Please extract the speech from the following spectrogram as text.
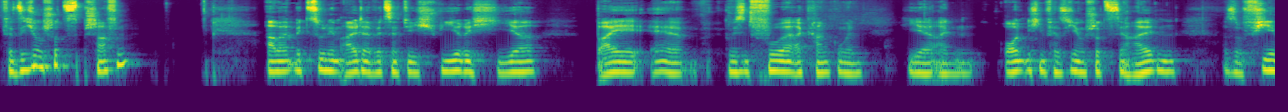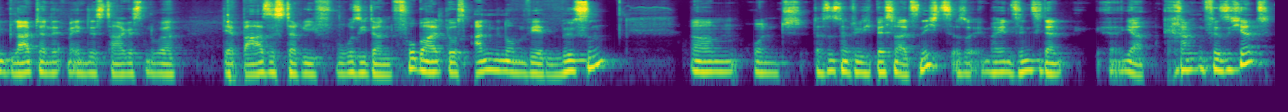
Versicherungsschutz beschaffen. Aber mit zunehmendem Alter wird es natürlich schwierig, hier bei äh, gewissen Vorerkrankungen hier einen ordentlichen Versicherungsschutz zu erhalten. Also viel bleibt dann am Ende des Tages nur der Basistarif, wo sie dann vorbehaltlos angenommen werden müssen. Ähm, und das ist natürlich besser als nichts. Also immerhin sind sie dann äh, ja krankenversichert.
